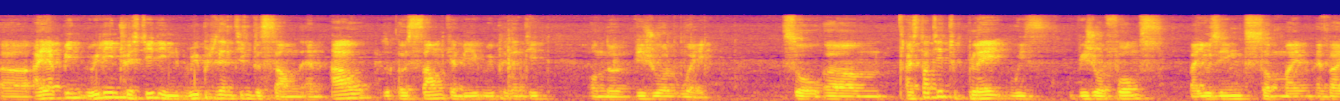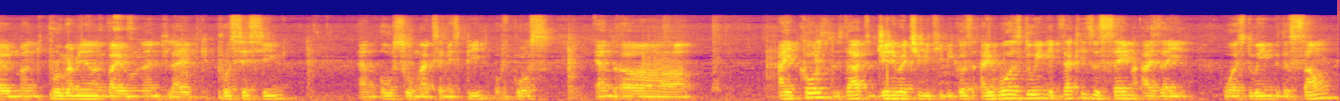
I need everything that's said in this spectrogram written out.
Uh, I have been really interested in representing the sound and how a sound can be represented on the visual way. So um, I started to play with visual forms by using some my environment, programming environment like processing and also MaxMSP, of course. And uh, I called that generativity because I was doing exactly the same as I was doing with the sound,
